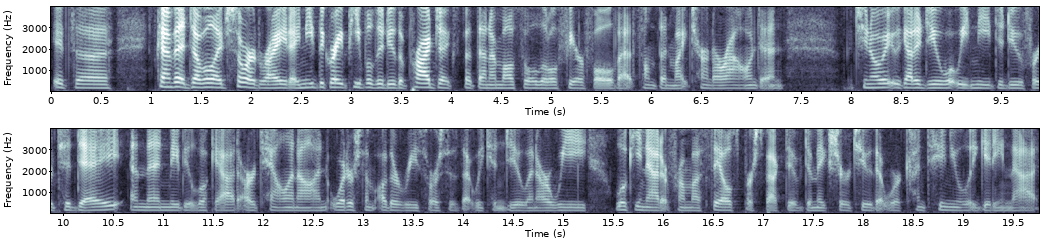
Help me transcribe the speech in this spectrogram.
it's a it's kind of a double edged sword, right? I need the great people to do the projects, but then I'm also a little fearful that something might turn around and but you know what? We got to do what we need to do for today and then maybe look at our talent on what are some other resources that we can do. And are we looking at it from a sales perspective to make sure, too, that we're continually getting that,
